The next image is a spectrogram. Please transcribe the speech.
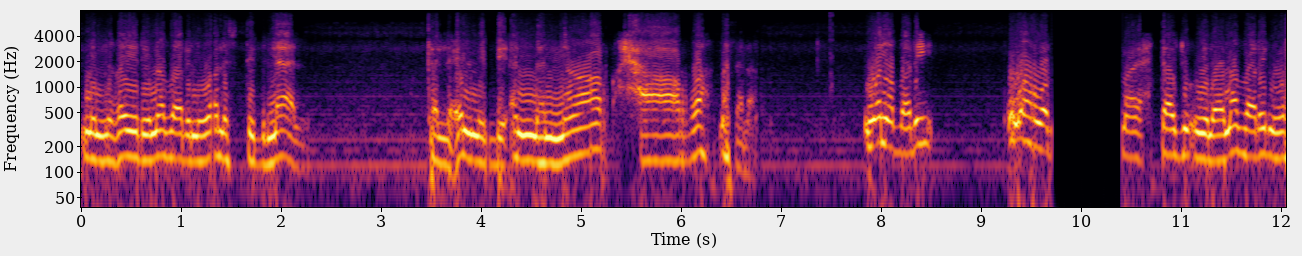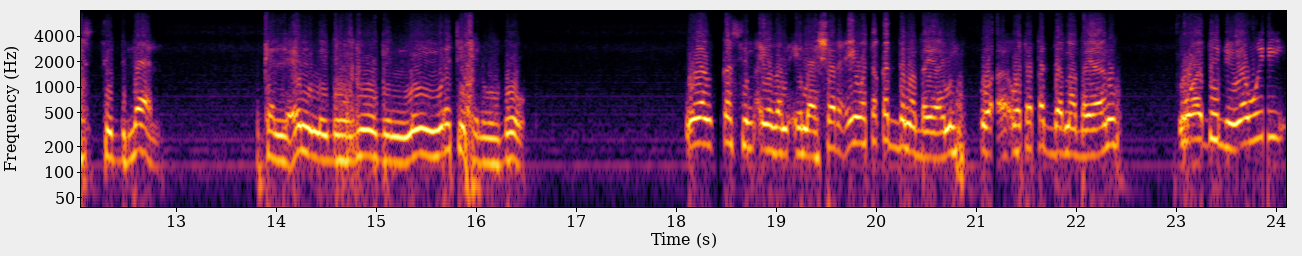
من غير نظر ولا استدلال كالعلم بأن النار حارة مثلا. ونظري وهو ما يحتاج إلى نظر واستدلال كالعلم بوجوب النية في الوضوء. وينقسم أيضا إلى شرعي وتقدم بيانه وتقدم بيانه ودنيوي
